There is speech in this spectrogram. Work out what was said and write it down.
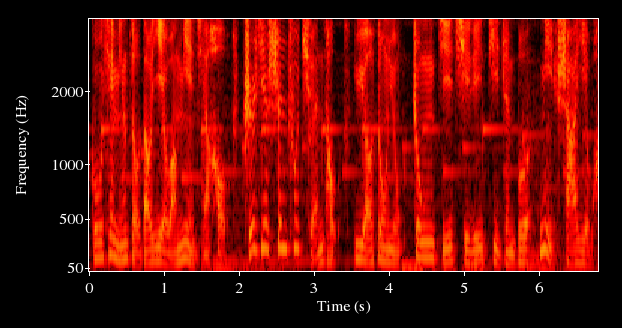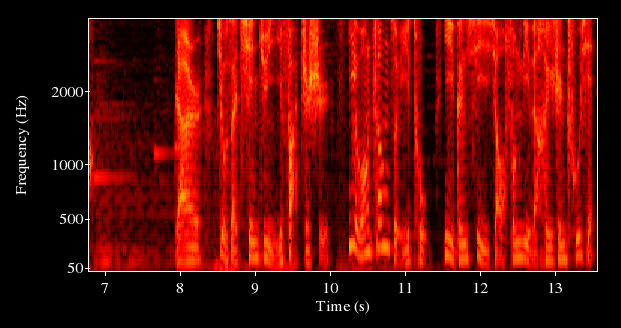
古天明走到叶王面前后，直接伸出拳头，欲要动用终极麒麟地震波灭杀叶王。然而，就在千钧一发之时，叶王张嘴一吐，一根细小锋利的黑针出现，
